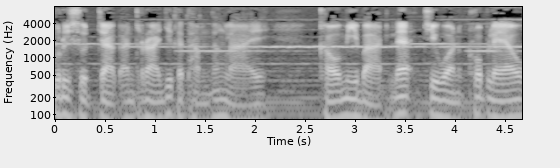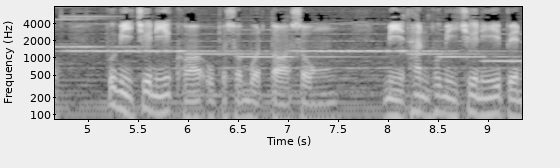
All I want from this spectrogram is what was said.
บริสุทธิ์จากอันตรายยิกธรรมทั้งหลาย เขามีบาทและจีวรครบแล้ว ผู้มีชื่อนี้ขออุปสมบทต่อสงมีท่านผู้มีชื่อนี้เป็น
